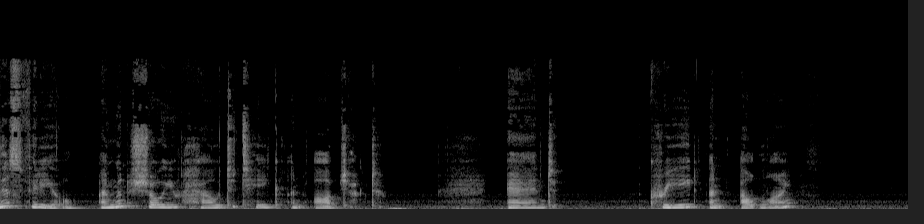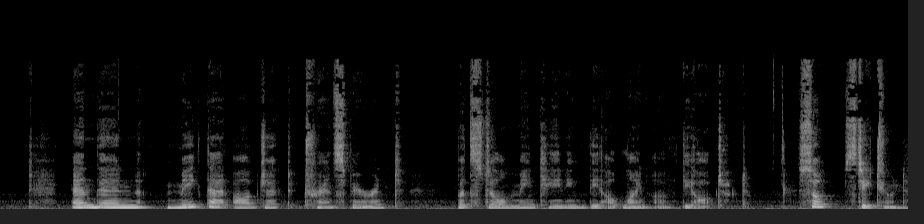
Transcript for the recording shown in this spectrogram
this video, I'm going to show you how to take an object and create an outline and then make that object transparent but still maintaining the outline of the object. So stay tuned.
